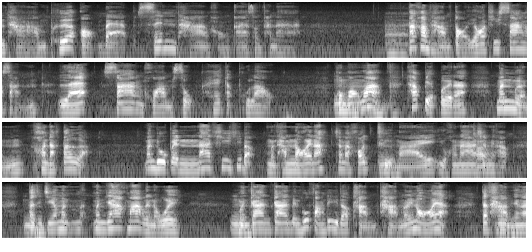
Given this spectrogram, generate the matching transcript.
ำถามเพื่อออกแบบเส้นทางของการสนทนาอ่าตั้งคำถามต่อยอดที่สร้างสรรค์ และสร้างความสุขให้กับผู้เล่า ผมมองว่าถ้าเปรียบเปรยนะ มันเหมือน conductor อะมันดูเป็นหน้าที่ที่แบบเหมือนทำน้อยนะใช่ไหมเขาถือไม้อยู่ข้างหน้าครับใช่ไหมครับ แต่จริงๆแล้วมันมันมันยากมากเลยนะเว้ยอืมเหมือนการการเป็นผู้ฟังที่ดีแล้วถามถามน้อยๆอะแต่ถามอืมยังไง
